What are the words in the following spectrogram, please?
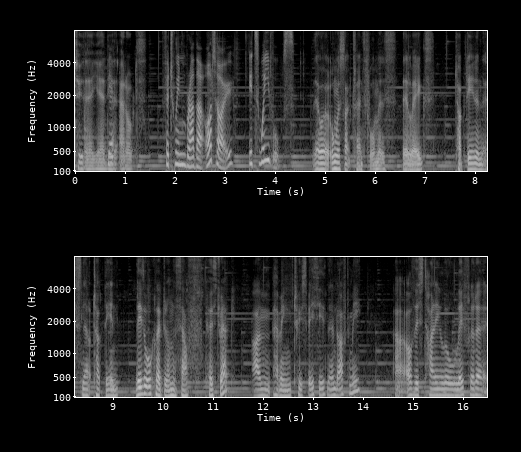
Two there, yeah, they're Yep. the adults. For twin brother Otto, it's weevils. They were almost like transformers, their legs tucked in and their snout tucked in. These are all collected on the South Coast Track. I'm having two species named after me uh, of this tiny little leaf litter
